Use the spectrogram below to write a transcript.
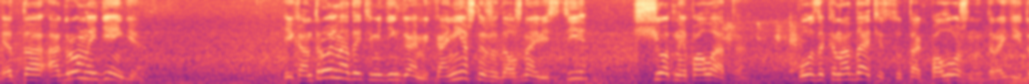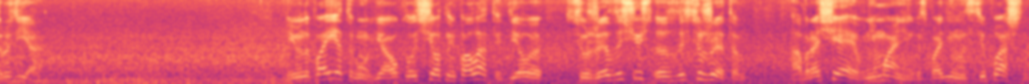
Это огромные деньги. И контроль над этими деньгами, конечно же, должна вести счетная палата. По законодательству так положено, дорогие друзья. Именно поэтому я около счетной палаты делаю сюжет за, за сюжетом, обращая внимание господина Степашина.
